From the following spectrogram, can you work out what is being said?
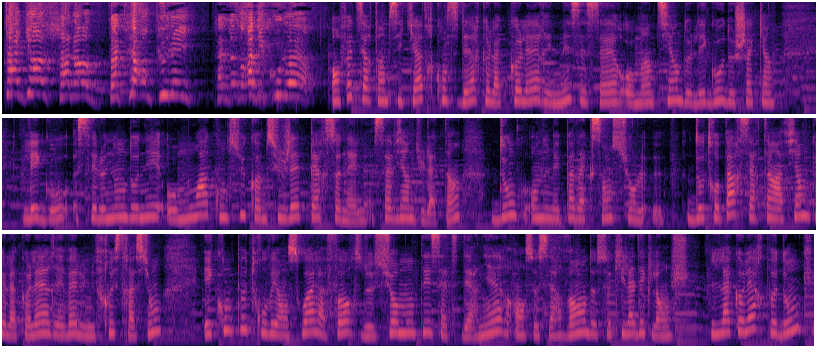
Ta gueule, salope Va te faire enculer Ça te donnera des couleurs En fait, certains psychiatres considèrent que la colère est nécessaire au maintien de l'ego de chacun. L'ego, c'est le nom donné au moi conçu comme sujet personnel. Ça vient du latin, donc on ne met pas d'accent sur le E. D'autre part, certains affirment que la colère révèle une frustration et qu'on peut trouver en soi la force de surmonter cette dernière en se servant de ce qui la déclenche. La colère peut donc,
